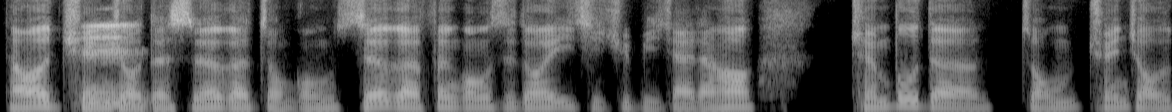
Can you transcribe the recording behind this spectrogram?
然后全球的十二个总公十二个分公司都会一起去比赛，然后全部的总全球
